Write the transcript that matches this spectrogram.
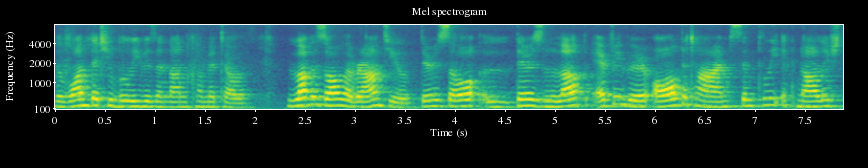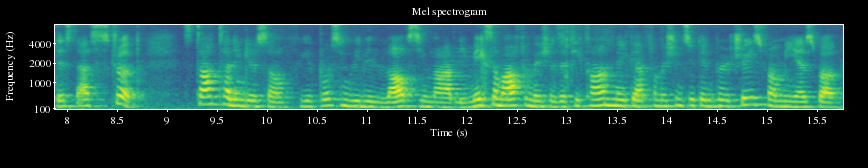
the one that you believe is a non-committal Love is all around you. There is all there is love everywhere all the time. Simply acknowledge this as truth. Start telling yourself your person really loves you madly. Make some affirmations. If you can't make affirmations, you can purchase from me as well.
